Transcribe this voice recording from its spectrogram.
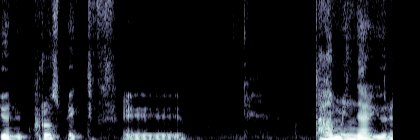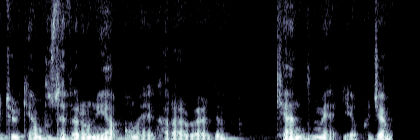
dönük prospektif e, tahminler yürütürken bu sefer onu yapmamaya karar verdim. Kendime yapacağım.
